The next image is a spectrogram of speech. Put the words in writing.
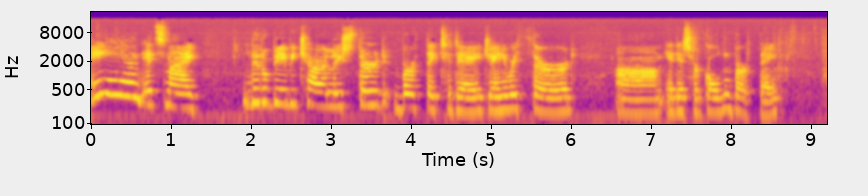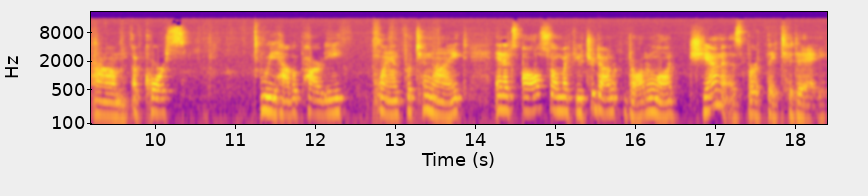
And it's my little baby Charlie's third birthday today, January 3rd. Um, it is her golden birthday. Um, of course, we have a party planned for tonight. And it's also my future daughter-in-law Jenna's birthday today.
